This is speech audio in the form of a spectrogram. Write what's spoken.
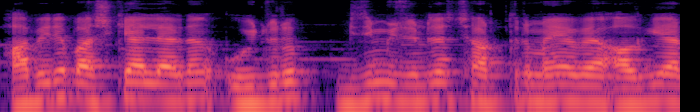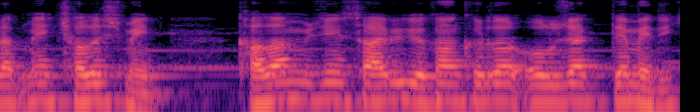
haberi başka yerlerden uydurup bizim yüzümüze çarptırmaya ve algı yaratmaya çalışmayın. Kalan müziğin sahibi Gökhan Kırdar olacak demedik.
